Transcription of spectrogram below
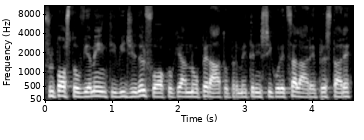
Sul posto ovviamente i vigili del fuoco che hanno operato per mettere in sicurezza l'area e prestare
